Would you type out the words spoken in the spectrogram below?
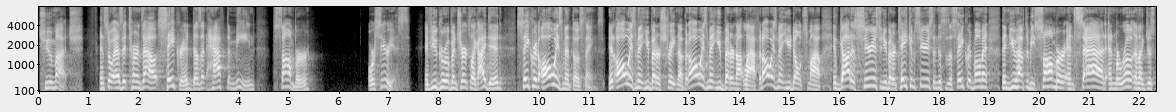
too much. And so, as it turns out, sacred doesn't have to mean somber or serious. If you grew up in church like I did, sacred always meant those things. It always meant you better straighten up. It always meant you better not laugh. It always meant you don't smile. If God is serious and you better take him serious and this is a sacred moment, then you have to be somber and sad and morose and like just.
